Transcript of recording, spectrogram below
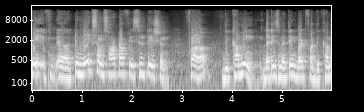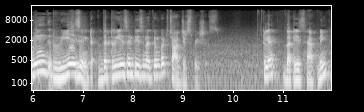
uh, to make some sort of facilitation for the coming that is nothing but for the coming reagent. That reagent is nothing but charged species. Clear? That is happening.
